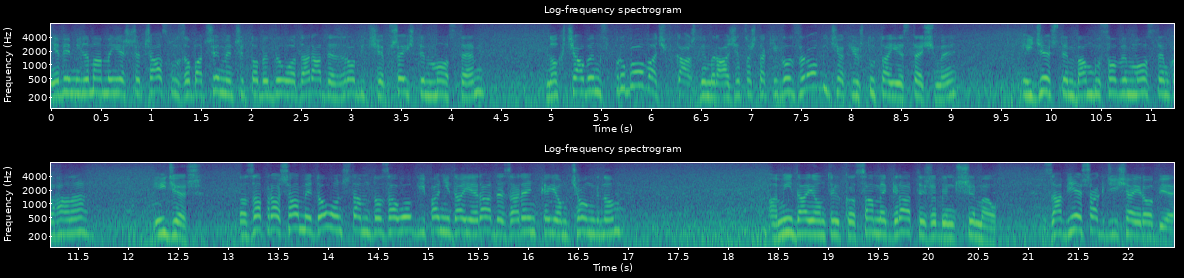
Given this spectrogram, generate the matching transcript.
Nie wiem ile mamy jeszcze czasu, zobaczymy czy to by było da radę zrobić się, przejść tym mostem. No chciałbym spróbować w każdym razie coś takiego zrobić, jak już tutaj jesteśmy. Idziesz tym bambusowym mostem, kochana? Idziesz. To zapraszamy, dołącz tam do załogi, pani daje radę, za rękę ją ciągną. A mi dają tylko same graty, żebym trzymał. Zawieszak dzisiaj robię.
